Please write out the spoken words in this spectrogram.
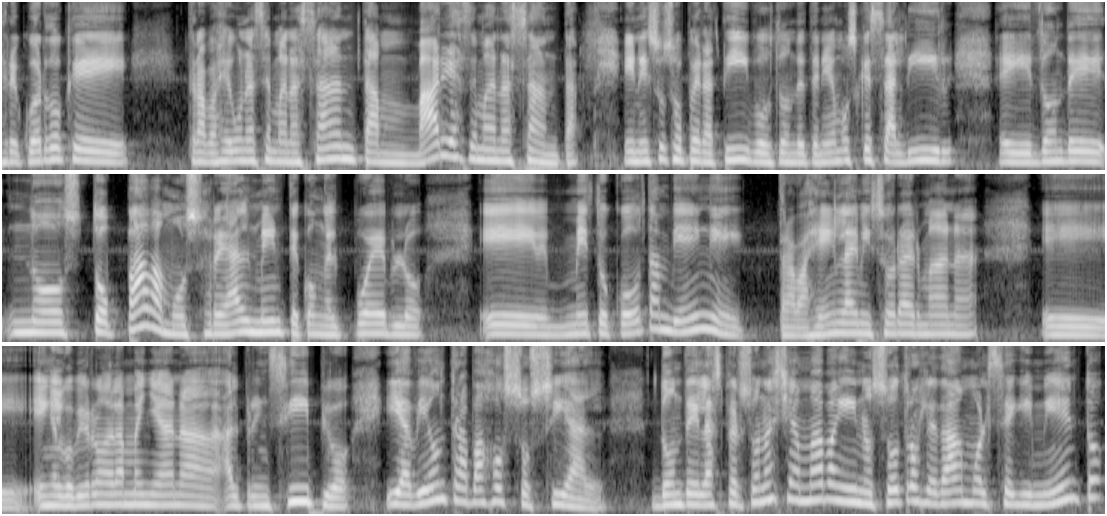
recuerdo que trabajé una Semana Santa, varias Semanas Santa, en esos operativos donde teníamos que salir, eh, donde nos topábamos realmente con el pueblo. Eh, me tocó también... Eh, trabajé en la emisora hermana en el gobierno de la mañana al principio y había un trabajo social donde las personas llamaban y nosotros le dábamos el seguimiento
